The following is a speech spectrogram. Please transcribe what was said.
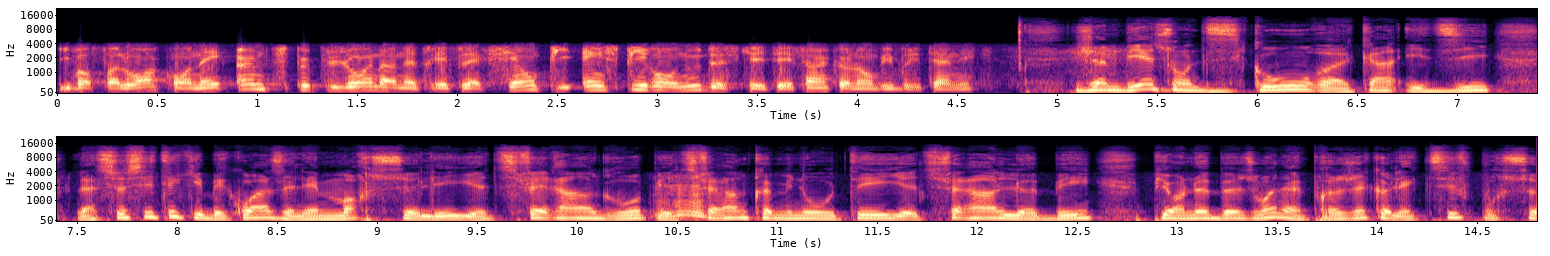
il va falloir qu'on aille un petit peu plus loin dans notre réflexion, puis inspirons-nous de ce qui a été fait en Colombie-Britannique. J'aime bien son discours euh, quand il dit la société québécoise, elle est morcelée. Il y a différents groupes, il y a différentes communautés, il y a différents lobbies, puis on a besoin d'un projet collectif pour se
